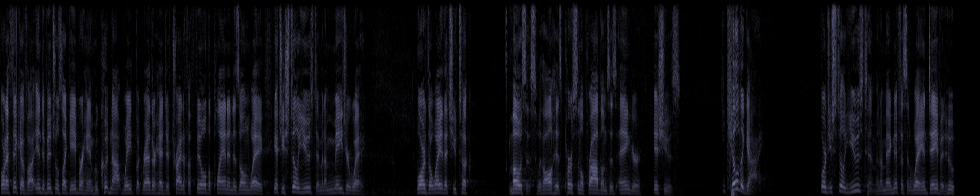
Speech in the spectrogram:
Lord, I think of uh, individuals like Abraham who could not wait but rather had to try to fulfill the plan in his own way, yet you still used him in a major way. Lord, the way that you took Moses with all his personal problems, his anger issues, he killed a guy. Lord, you still used him in a magnificent way. And David, who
